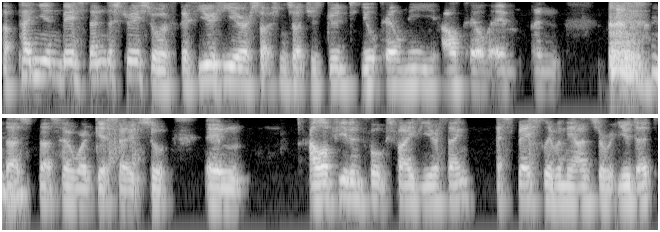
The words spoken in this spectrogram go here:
opinion based industry. So if, if you hear such and such is good, you'll tell me, I'll tell them, and mm-hmm. that's that's how word gets out. So um, I love hearing folks' five year thing, especially when they answer what you did.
